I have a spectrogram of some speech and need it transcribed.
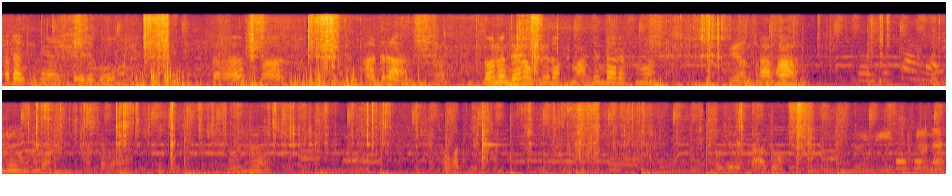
바닥이 그냥 이렇게 되고. 자, 봐. 아들아. 너는 내가 우리에다 쓰면 안 된다 그랬으면. 왜안 자, 봐. 여기를 이제 잠깐만. 여기를 저거 뒤 여기를 따줘. 위 저기, 주변에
